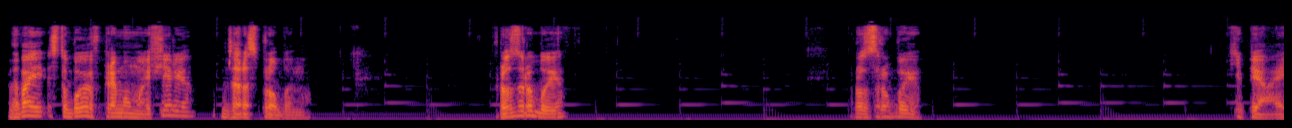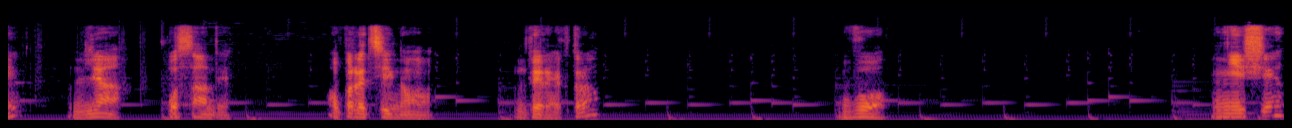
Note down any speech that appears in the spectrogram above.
Давай з тобою в прямому ефірі зараз спробуємо. Розроби. Розроби KPI для посади операційного директора в ніші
